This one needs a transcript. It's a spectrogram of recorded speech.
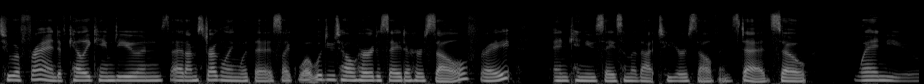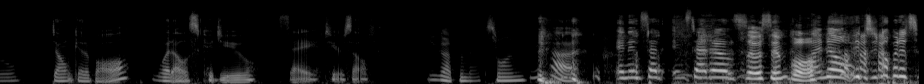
to a friend if Kelly came to you and said, I'm struggling with this? Like, what would you tell her to say to herself? Right. And can you say some of that to yourself instead? So, when you don't get a ball, what else could you say to yourself? You got the next one. Yeah. and instead instead of It's so simple. I know it's no, but it's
